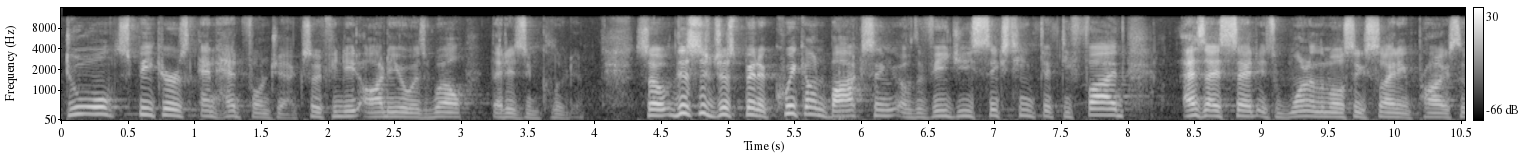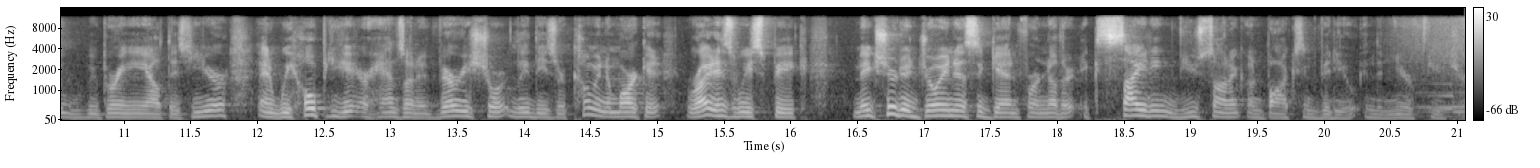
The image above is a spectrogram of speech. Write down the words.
dual speakers and headphone jack. So if you need audio as well, that is included. So this has just been a quick unboxing of the VG1655. As I said, it's one of the most exciting products that we'll be bringing out this year, and we hope you get your hands on it very shortly. These are coming to market right as we speak. Make sure to join us again for another exciting ViewSonic unboxing video in the near future.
